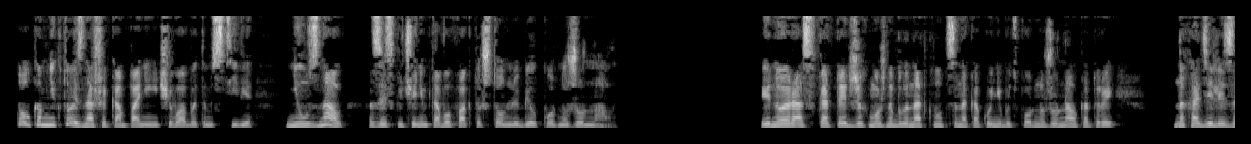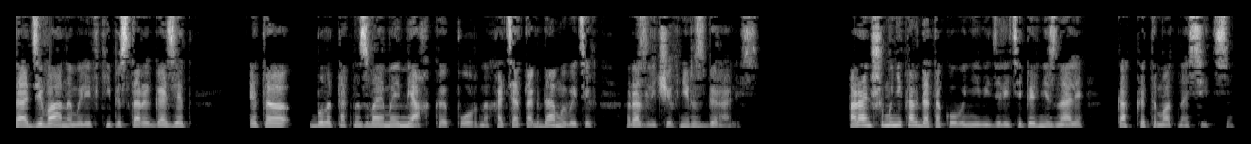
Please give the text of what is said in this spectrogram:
Толком никто из нашей компании ничего об этом Стиве не узнал, за исключением того факта, что он любил порножурналы. Иной раз в коттеджах можно было наткнуться на какой-нибудь порножурнал, который находили за диваном или в кипе старых газет. Это было так называемое мягкое порно, хотя тогда мы в этих различиях не разбирались. А раньше мы никогда такого не видели, теперь не знали, как к этому относиться.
